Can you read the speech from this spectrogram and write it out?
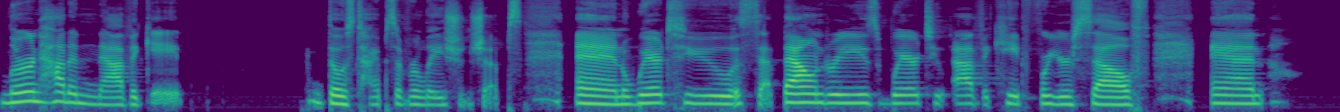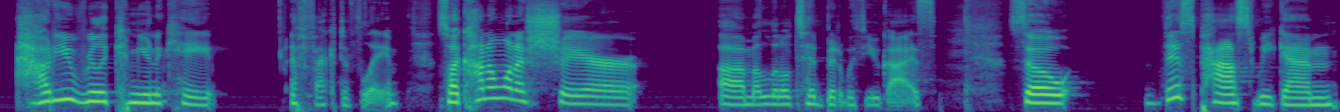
learn how to navigate those types of relationships and where to set boundaries, where to advocate for yourself, and how do you really communicate effectively. So, I kind of want to share um, a little tidbit with you guys. So, this past weekend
